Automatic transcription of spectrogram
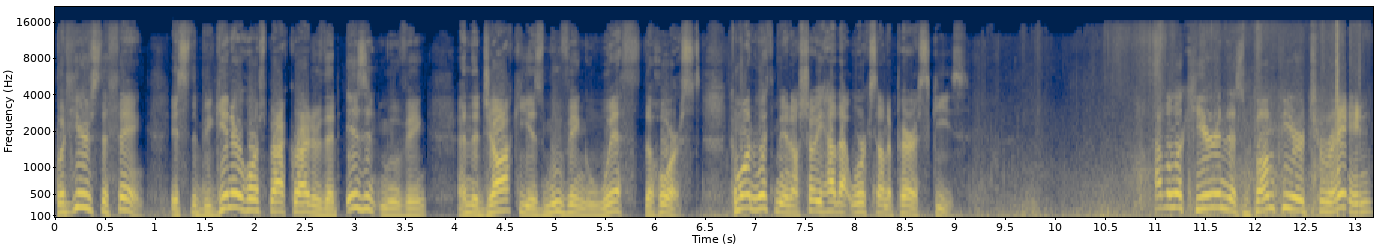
But here's the thing, it's the beginner horseback rider that isn't moving and the jockey is moving with the horse. Come on with me and I'll show you how that works on a pair of skis. Have a look here in this bumpier terrain.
